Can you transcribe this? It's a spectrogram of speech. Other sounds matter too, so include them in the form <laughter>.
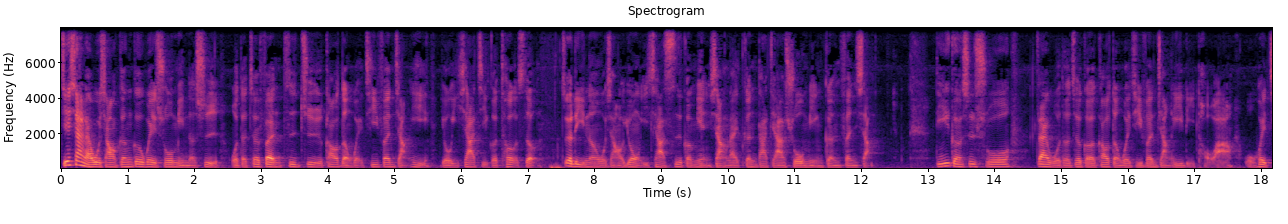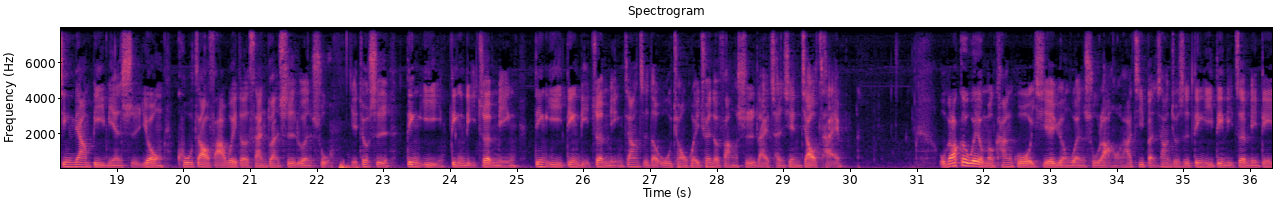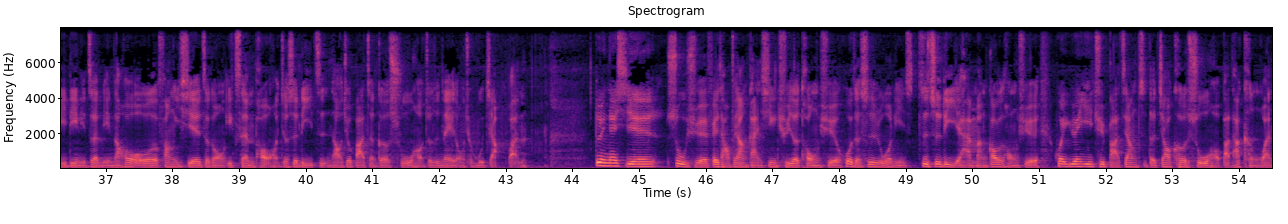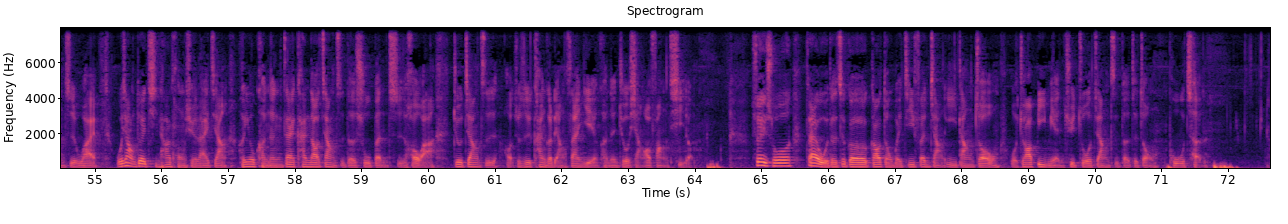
接下来我想要跟各位说明的是，我的这份自制高等微积分讲义有以下几个特色。这里呢，我想要用以下四个面向来跟大家说明跟分享。第一个是说，在我的这个高等微积分讲义里头啊，我会尽量避免使用枯燥乏味的三段式论述，也就是定义、定理证明。定义、定理证明这样子的无穷回圈的方式来呈现教材。我不知道各位有没有看过一些原文书啦，吼，它基本上就是定义、定理证明、定义、定理证明，然后偶尔放一些这种 example，就是例子，然后就把整个书哈，就是内容全部讲完。对那些数学非常非常感兴趣的同学，或者是如果你自制力也还蛮高的同学，会愿意去把这样子的教科书哈把它啃完之外，我想对其他同学来讲，很有可能在看到这样子的书本之后啊，就这样子哦，就是看个两三页，可能就想要放弃了。所以说，在我的这个高等微积分讲义当中，我就要避免去做这样子的这种铺陈。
